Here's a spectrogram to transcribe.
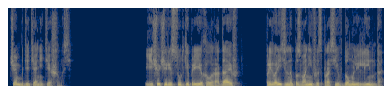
Чем бы дитя не тешилось. Еще через сутки приехал Радаев, предварительно позвонив и спросив, дома ли Линда.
